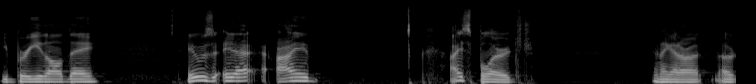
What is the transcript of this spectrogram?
You breathe all day. It was it, I I splurged, and I got a, a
